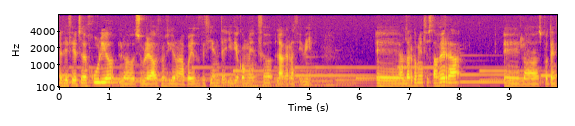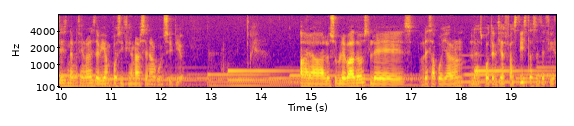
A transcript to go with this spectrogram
El 18 de julio, los sublevados consiguieron apoyo suficiente y dio comienzo la guerra civil. Eh, al dar comienzo esta guerra, eh, las potencias internacionales debían posicionarse en algún sitio a los sublevados les, apoyaron las potencias fascistas, es decir,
